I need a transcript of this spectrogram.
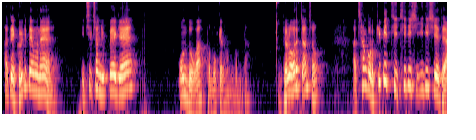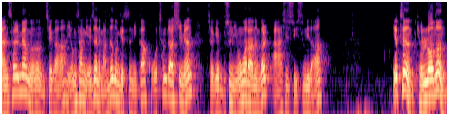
하여튼 그렇기 때문에 이 7600의 온도가 더 높게 나오는 겁니다. 별로 어렵지 않죠? 아, 참고로 PPT, TDC, EDC에 대한 설명은 제가 영상 예전에 만들어 놓겠으니까 그거 참조하시면 저게 무슨 용어라는 걸 아실 수 있습니다. 여튼 결론은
